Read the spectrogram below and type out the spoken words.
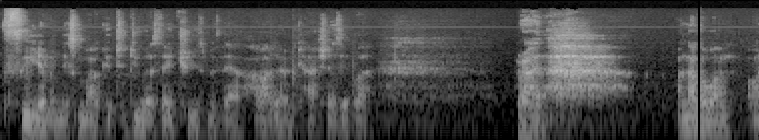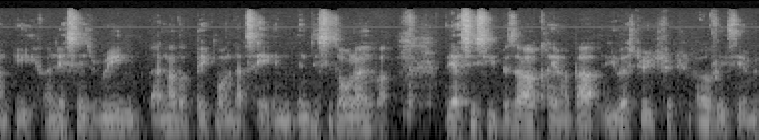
freedom in this market to do as they choose with their hard-earned cash, as it were. Right, another one on ETH, and this is really another big one that's hitting, and this is all over. The SEC bizarre claim about US jurisdiction over Ethereum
